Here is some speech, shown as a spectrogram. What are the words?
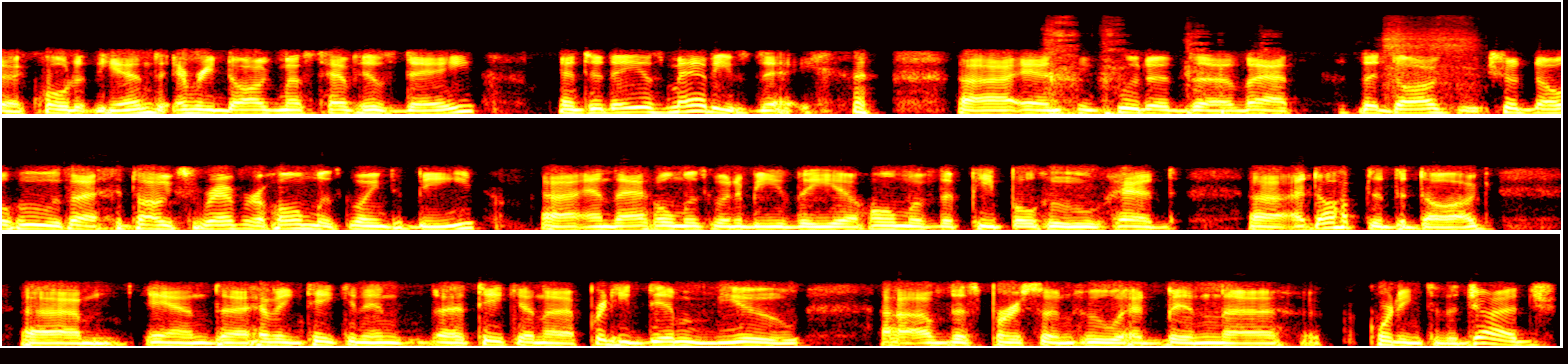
uh, quote at the end every dog must have his day, and today is Maddie's day, uh, and concluded uh, that the dog should know who the dog's forever home was going to be, uh, and that home was going to be the home of the people who had adopted the dog. Um, and having taken in taken a pretty dim view of this person who had been, according to the judge,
